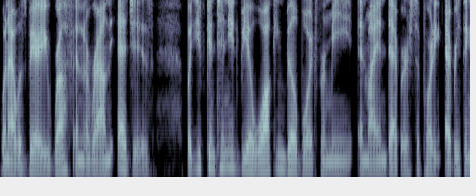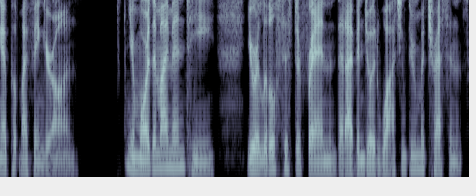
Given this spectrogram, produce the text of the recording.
when I was very rough and around the edges, but you've continued to be a walking billboard for me in my endeavors, supporting everything I put my finger on. You're more than my mentee. You're a little sister friend that I've enjoyed watching through matrescence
